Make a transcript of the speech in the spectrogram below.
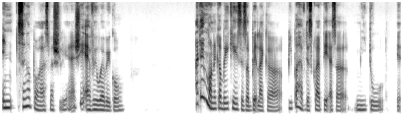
in Singapore especially, and actually everywhere we go, I think Monica Baey case is a bit like a people have described it as a Me Too i-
